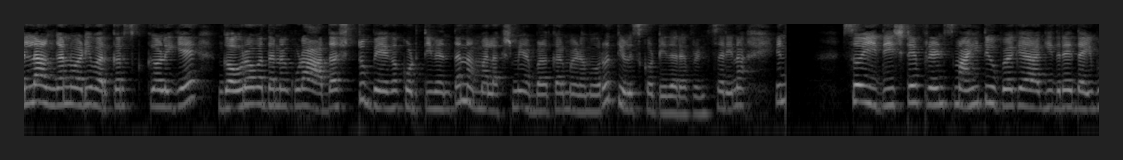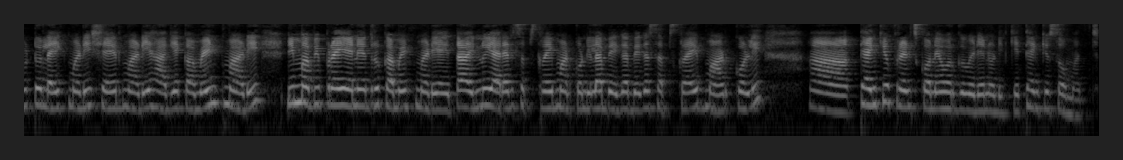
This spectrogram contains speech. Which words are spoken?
ಎಲ್ಲ ಅಂಗನವಾಡಿ ವರ್ಕರ್ಸ್ಗಳಿಗೆ ಗೌರವಧನ ಕೂಡ ಆದಷ್ಟು ಬೇಗ ಕೊಡ್ತೀವಿ ಅಂತ ನಮ್ಮ ಲಕ್ಷ್ಮೀ ಹೆಬ್ಬಾಳ್ಕರ್ ಮೇಡಮ್ ಅವರು ತಿಳಿಸ್ಕೊಟ್ಟಿದ್ದಾರೆ ಫ್ರೆಂಡ್ಸ್ ಸರಿನಾ? ಇನ್ನು ಸೊ ಇದಿಷ್ಟೇ ಫ್ರೆಂಡ್ಸ್ ಮಾಹಿತಿ ಉಪಯೋಗ ಆಗಿದ್ರೆ ದಯವಿಟ್ಟು ಲೈಕ್ ಮಾಡಿ ಶೇರ್ ಮಾಡಿ, ಹಾಗೆ ಕಮೆಂಟ್ ಮಾಡಿ. ನಿಮ್ಮ ಅಭಿಪ್ರಾಯ ಏನಾದರೂ ಕಮೆಂಟ್ ಮಾಡಿ, ಆಯಿತಾ? ಇನ್ನೂ ಯಾರ್ಯಾರು ಸಬ್ಸ್ಕ್ರೈಬ್ ಮಾಡ್ಕೊಂಡಿಲ್ಲ, ಬೇಗ ಬೇಗ ಸಬ್ಸ್ಕ್ರೈಬ್ ಮಾಡ್ಕೊಳ್ಳಿ. ಥ್ಯಾಂಕ್ ಯು ಫ್ರೆಂಡ್ಸ್ ಕೊನೆವರೆಗೂ ವಿಡಿಯೋ ನೋಡಿದ್ದಕ್ಕೆ ಥ್ಯಾಂಕ್ ಯು ಸೋ ಮಚ್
